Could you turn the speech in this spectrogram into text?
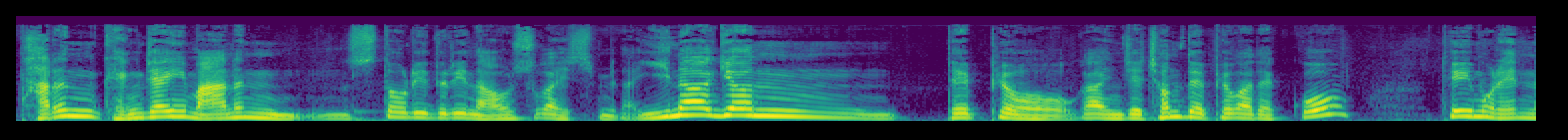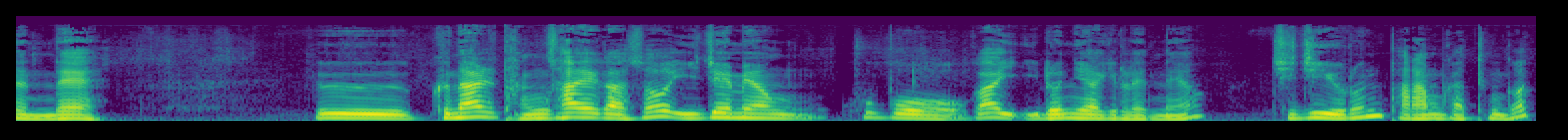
다른 굉장히 많은 스토리들이 나올 수가 있습니다. 이낙연 대표가 이제 전 대표가 됐고 퇴임을 했는데 그 그날 당사에 가서 이재명 후보가 이런 이야기를 했네요. 지지율은 바람 같은 것?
